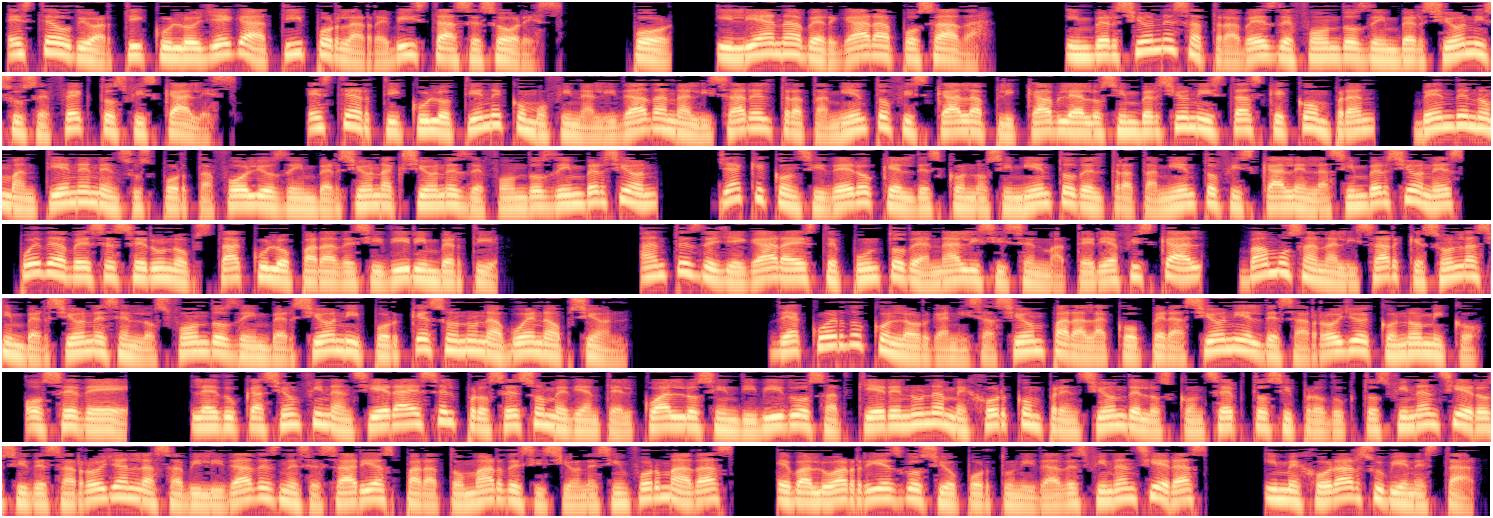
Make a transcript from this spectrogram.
Este audioartículo llega a ti por la revista Asesores. Por Iliana Vergara Posada. Inversiones a través de fondos de inversión y sus efectos fiscales. Este artículo tiene como finalidad analizar el tratamiento fiscal aplicable a los inversionistas que compran, venden o mantienen en sus portafolios de inversión acciones de fondos de inversión, ya que considero que el desconocimiento del tratamiento fiscal en las inversiones puede a veces ser un obstáculo para decidir invertir. Antes de llegar a este punto de análisis en materia fiscal, vamos a analizar qué son las inversiones en los fondos de inversión y por qué son una buena opción. De acuerdo con la Organización para la Cooperación y el Desarrollo Económico, OCDE, la educación financiera es el proceso mediante el cual los individuos adquieren una mejor comprensión de los conceptos y productos financieros y desarrollan las habilidades necesarias para tomar decisiones informadas, evaluar riesgos y oportunidades financieras, y mejorar su bienestar.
